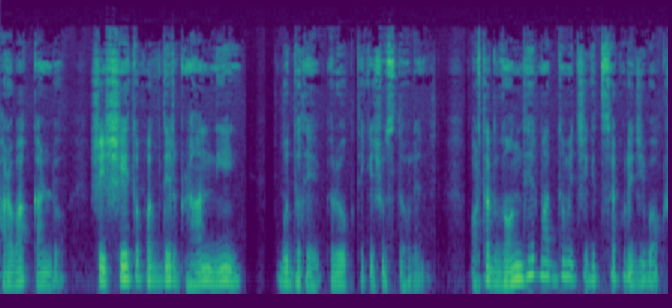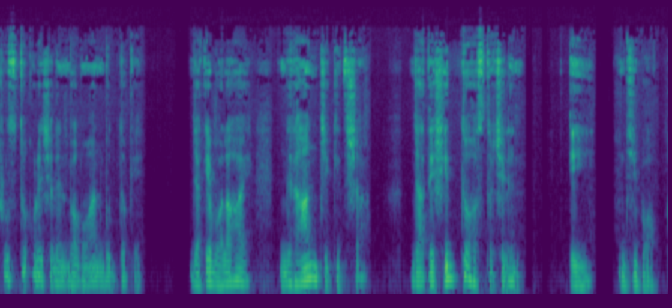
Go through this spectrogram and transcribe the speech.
আর অবাক কাণ্ড, সেই শ্বেত পদ্মের ঘ্রাণ নিয়েই বুদ্ধদেব রোগ থেকে সুস্থ হলেন। অর্থাৎ গন্ধের মাধ্যমে চিকিৎসা করে জীবক সুস্থ করেছিলেন ভগবান বুদ্ধকে, যাকে বলা হয় ঘ্রাণ চিকিৎসা, যাতে সিদ্ধহস্ত ছিলেন এই জীবক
